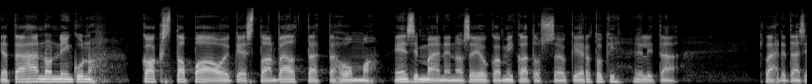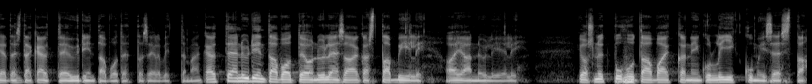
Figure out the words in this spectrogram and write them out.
Ja tähän on niin kuin kaksi tapaa oikeastaan välttää tämä homma. Ensimmäinen on se, joka Mika tuossa jo kertoki, eli tämä lähdetään sieltä sitä käyttäjän ydintavoitetta selvittämään. Käyttäjän ydintavoite on yleensä aika stabiili ajan yli, eli jos nyt puhutaan vaikka niin kuin liikkumisesta,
